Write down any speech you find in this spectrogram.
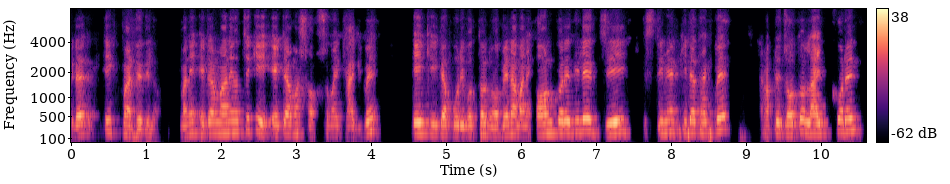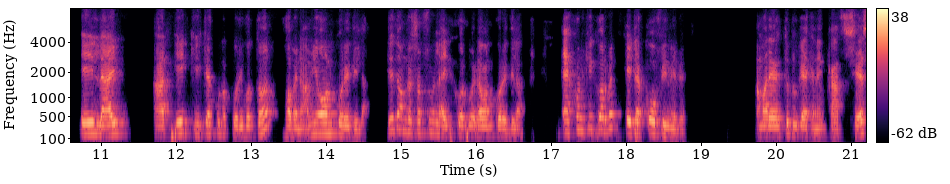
এটা টিক মার দিয়ে দিলাম। মানে এটার মানে হচ্ছে কি, এটা আমার সবসময় থাকবে, এই কিটা পরিবর্তন হবে না। মানে অন করে দিলে যেই স্ট্রিমের কিটা থাকবে, আপনি যত লাইভ করেন, এই লাইভ আর এই কিটা কোনো পরিবর্তন হবে না। আমি অন করে দিলাম। যেহেতু আমরা সবসময় লাইভ করব, এটা অন করে দিলাম। এখন কি করবেন? এটা কপি নেবেন। আমার এতটুকু এখানে কাজ শেষ।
